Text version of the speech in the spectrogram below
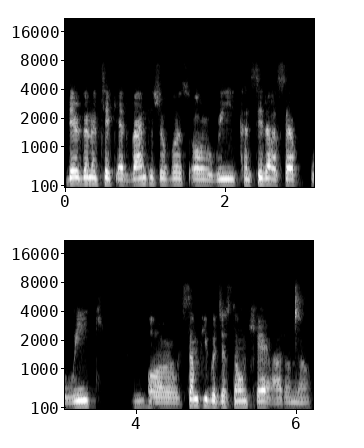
they're going to take advantage of us or we consider ourselves weak mm-hmm. or some people just don't care. I don't know.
